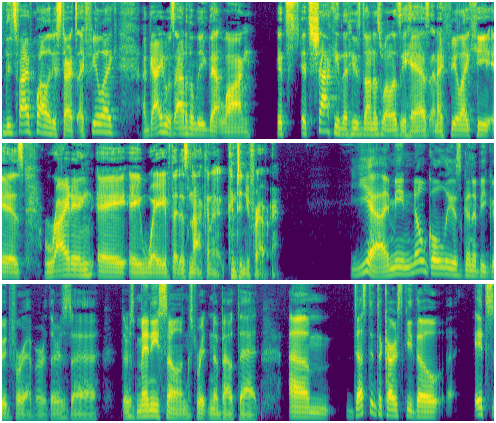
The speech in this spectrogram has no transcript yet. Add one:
these five quality starts. I feel like a guy who was out of the league that long it's it's shocking that he's done as well as he has, and I feel like he is riding a a wave that is not going to continue forever. Yeah, I mean, no goalie is going to be good forever. There's uh there's many songs written about that. Um, Dustin Tokarski, though, it's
